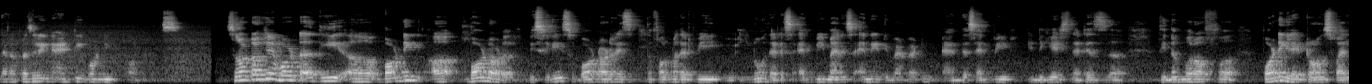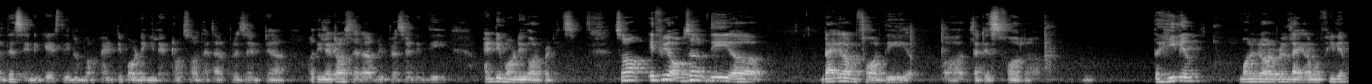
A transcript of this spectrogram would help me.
that are present in anti-bonding orbitals. So now talking about uh, the uh, bonding uh, bond order basically. So bond order is the formula that we know that is Nb minus Na divided by 2 and this Nb indicates that is uh, the number of bonding electrons while this indicates the number of anti-bonding electrons or that are present or the electrons that are present in the anti-bonding orbitals. So now if we observe the diagram for the that is for the helium molecular orbital diagram of helium.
